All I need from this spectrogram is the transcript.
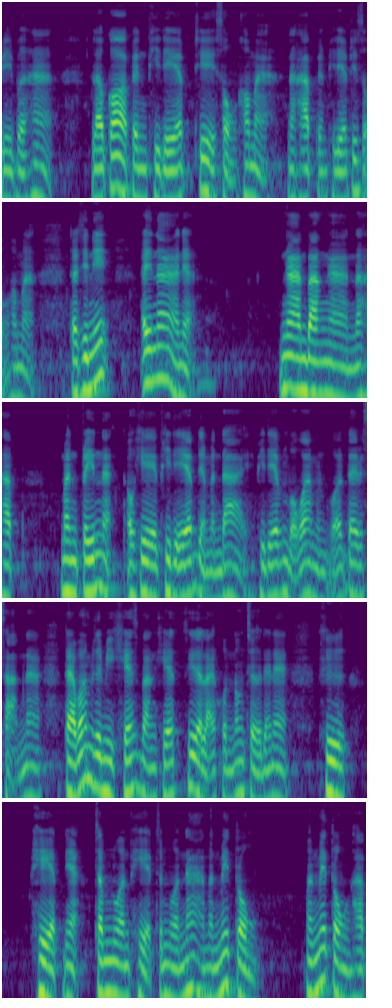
มีเบอร์ 5 แล้วก็เป็น PDF ที่ส่งเข้ามานะครับ เป็น PDF ที่ส่งเข้ามา แต่ทีนี้ไอ้หน้าเนี่ยงานบางงานนะครับ มันปริ้นอะโอเค PDF เนี่ยมันได้ PDF มันบอกว่ามันบอกว่าได้ไป 3 หน้า แต่ว่ามันจะมีเคสบางเคสที่หลายๆ คนต้องเจอแน่ๆคือเพจเนี่ยจำนวนเพจจำนวนหน้ามันไม่ตรง มันไม่ตรงครับ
